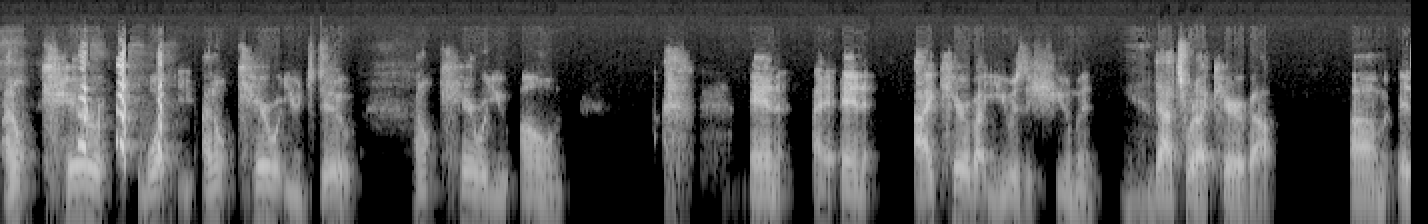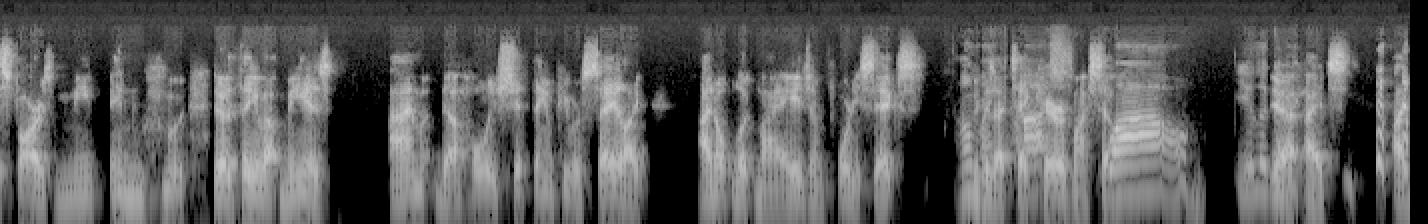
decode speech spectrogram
I don't care what. You, I don't care what you do. I don't care what you own. And I and I care about you as a human. yeah That's what I care about. Um, as far as me, and the other thing about me is I'm the holy shit thing people say like I don't look my age. I'm 46 oh because I take care of myself. wow you look Yeah. I, I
